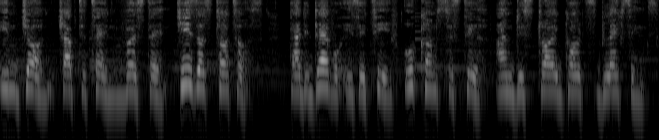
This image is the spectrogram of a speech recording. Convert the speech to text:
In John chapter 10 verse 10, Jesus taught us that the devil is a thief who comes to steal and destroy God's blessings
